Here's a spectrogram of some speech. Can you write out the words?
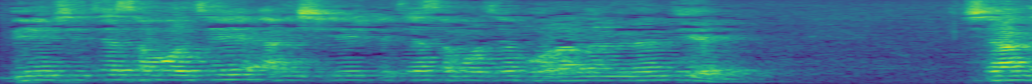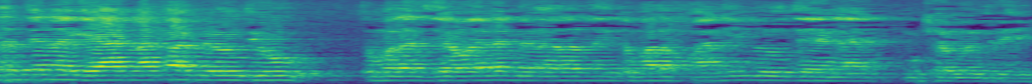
बीएमसीच्या समोरचे आणि सीएसटीच्या समोरच्या पोरांना विनंती आहे. शांततेनं घ्या नका मिळू देऊ. तुम्हाला जेवायला मिळणार नाही तुम्हाला पाणी मिळू द्या नाही मुख्यमंत्री.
